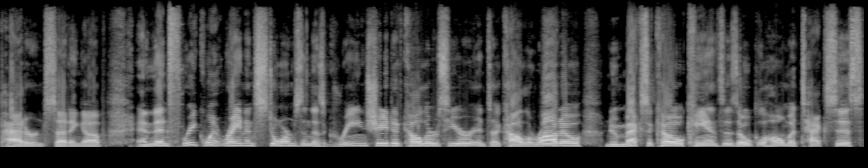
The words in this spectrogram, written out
pattern setting up. And then frequent rain and storms in this green shaded colors here into Colorado, New Mexico, Kansas, Oklahoma, Texas,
